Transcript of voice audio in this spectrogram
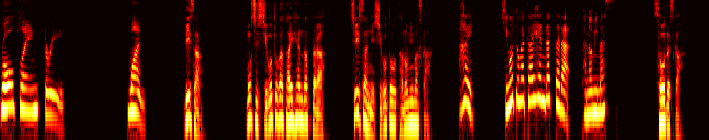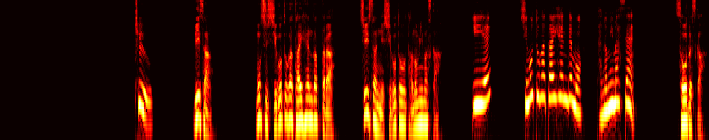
Role-playing 3. 1. B さん、もし仕事が大変だったら C さんに仕事を頼みますか？はい。仕事が大変だったら頼みます。そうですか。2. B さん、もし仕事が大変だったら C さんに仕事を頼みますか？いいえ、仕事が大変でも頼みません。そうですか。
